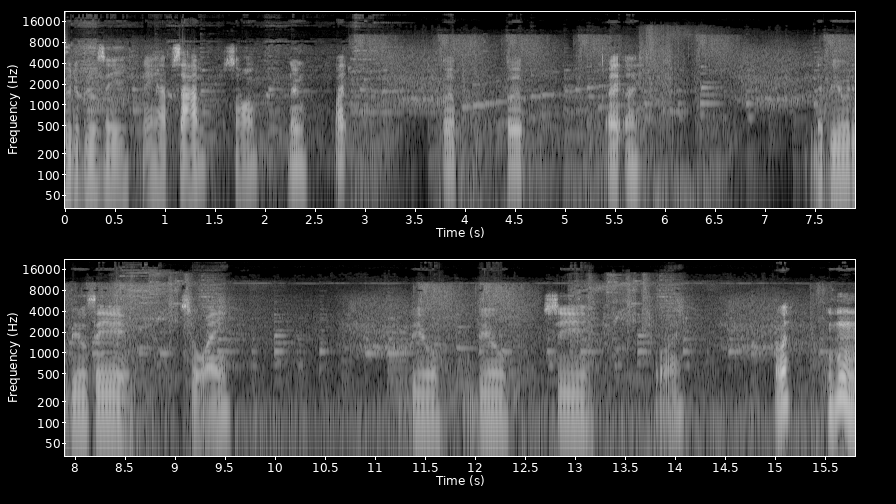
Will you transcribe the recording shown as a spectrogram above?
WWC นะครับสามสองหนึ่งไปปึ๊บ ปึ๊บเอ้ยเอ้ย WWC สวย W W C สวยเฮ้ยอื้อหือ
